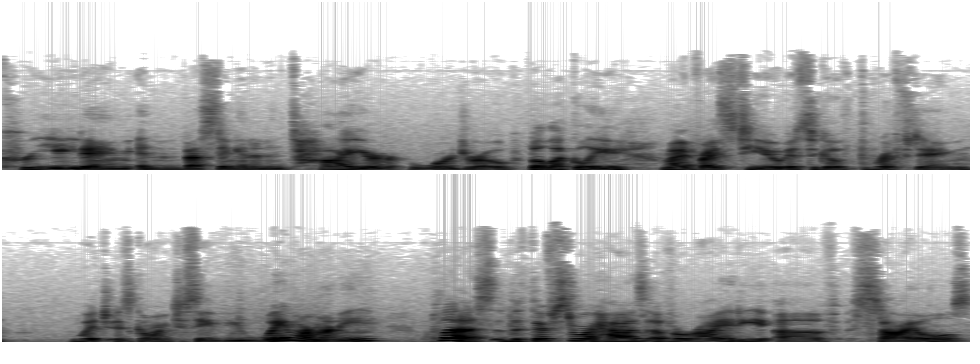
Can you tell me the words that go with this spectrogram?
creating and investing in an entire wardrobe. But luckily, my advice to you is to go thrifting, which is going to save you way more money. Plus, the thrift store has a variety of styles,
